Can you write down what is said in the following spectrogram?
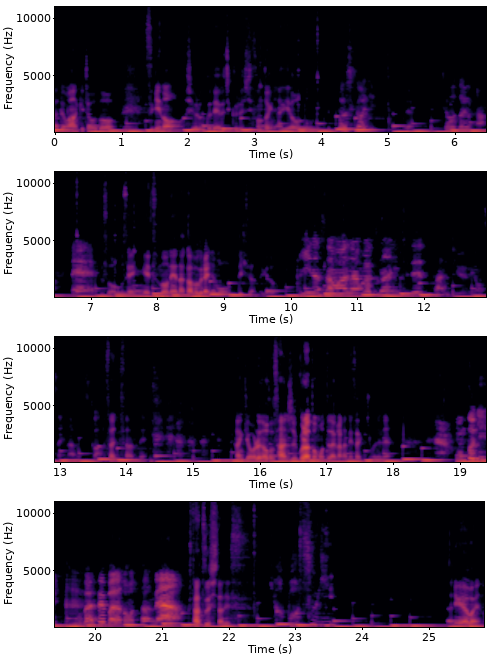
あでも半家ちょうど次の収録でうち来るしその時にあげようと思って。確かに。ね。ちょうどよかったね。そう先月のね半ばぐらいにもうできたんだけど飯田さんは何月何日で34歳になるんですか？33ね。半家は俺のこと35だと思ってたからねさっきまでね。本当に、うん。もう大先輩だと思ってたんでや2つ下です。ばすぎ。何がやばいの？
